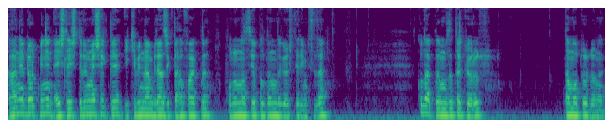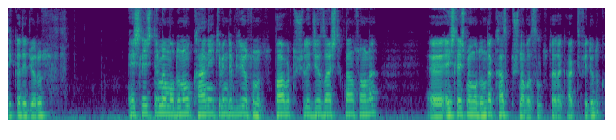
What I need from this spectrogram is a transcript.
KN4000'in eşleştirilme şekli 2000'den birazcık daha farklı. Bunun nasıl yapıldığını da göstereyim size. Kulaklığımızı takıyoruz. Tam oturduğuna dikkat ediyoruz. Eşleştirme modunu KN2000'de biliyorsunuz. Power tuşuyla cihazı açtıktan sonra e, eşleşme modunda kask tuşuna basılı tutarak aktif ediyorduk.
